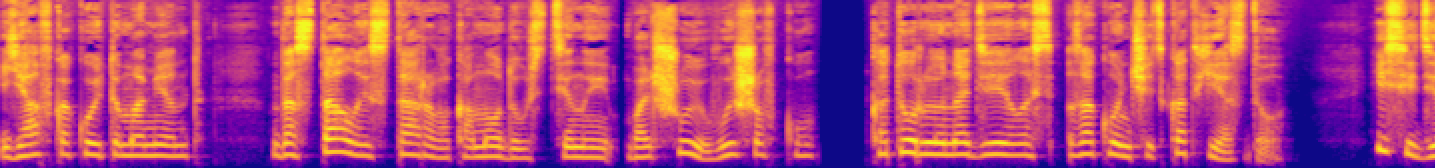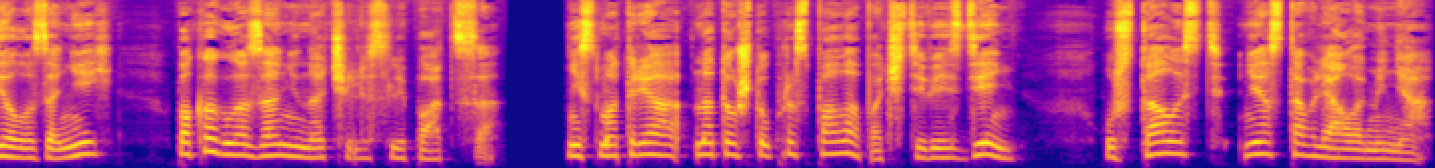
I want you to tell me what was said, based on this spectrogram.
я в какой-то момент достала из старого комода у стены большую вышивку, которую надеялась закончить к отъезду, и сидела за ней, пока глаза не начали слепаться. Несмотря на то, что проспала почти весь день, усталость не оставляла меня.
